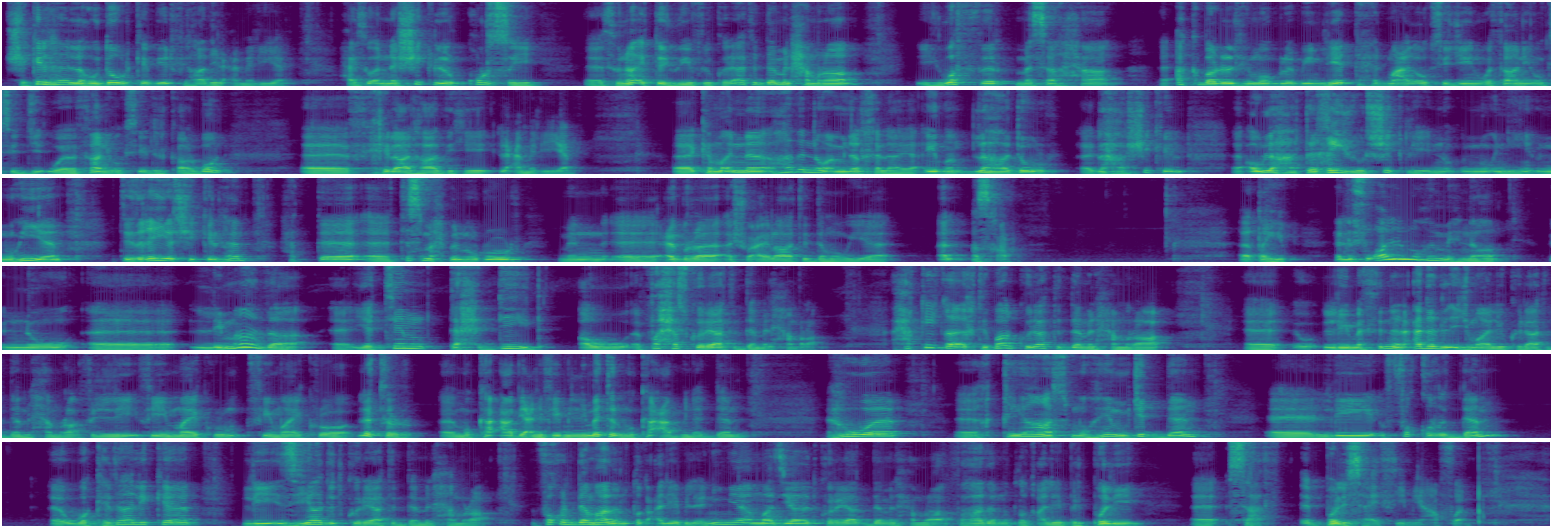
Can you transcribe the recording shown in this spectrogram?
شكلها له دور كبير في هذه العملية حيث أن الشكل القرصي ثنائي التجويف لكريات الدم الحمراء يوفر مساحة أكبر للهيموغلوبين ليتحد مع الأكسجين وثاني وثاني أكسيد الكربون آه، في خلال هذه العملية. آه، كما أن هذا النوع من الخلايا أيضا لها دور آه، لها شكل أو لها تغير شكلي إنه إنه إنه هي تتغير شكلها حتى تسمح بالمرور من عبر الشعيرات الدموية الأصغر. طيب السؤال المهم هنا إنه لماذا يتم تحديد أو فحص كريات الدم الحمراء؟ حقيقة اختبار كريات الدم الحمراء آه، اللي يمثلنا العدد الإجمالي لكريات الدم الحمراء في اللي في مايكرو في مايكرو لتر آه، مكعب يعني في مليمتر مكعب من الدم. هو آه، قياس مهم جدا لفقر الدم وكذلك لزيادة كريات الدم الحمراء. فقر الدم هذا نطلق عليه بالأنيميا أما زيادة كريات الدم الحمراء فهذا نطلق عليه بالبولي ساث بوليسايثيميا عفوا.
